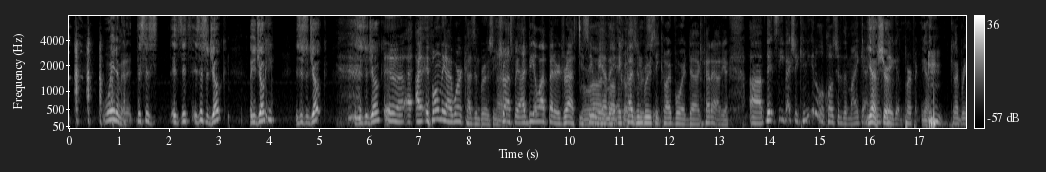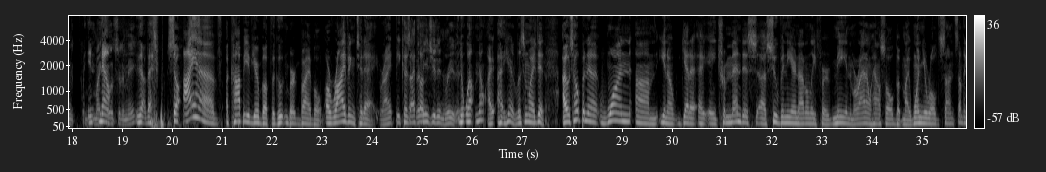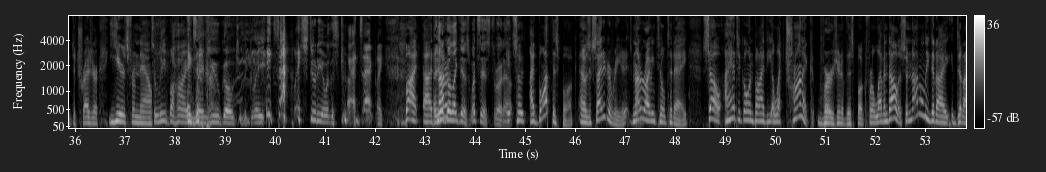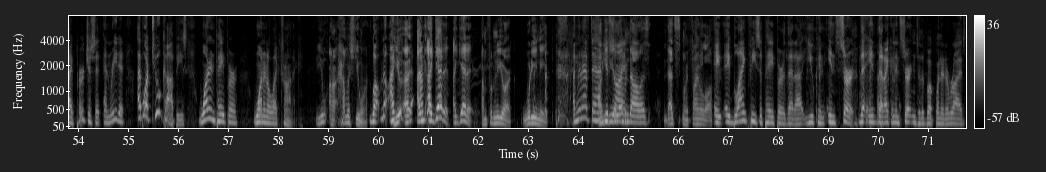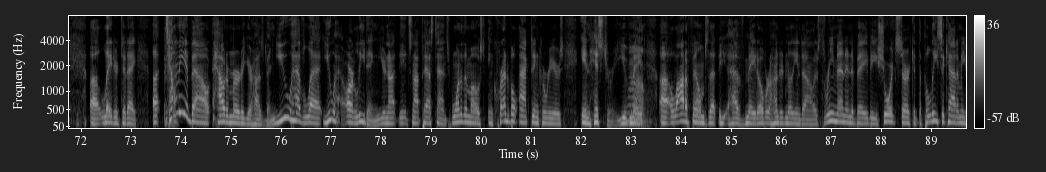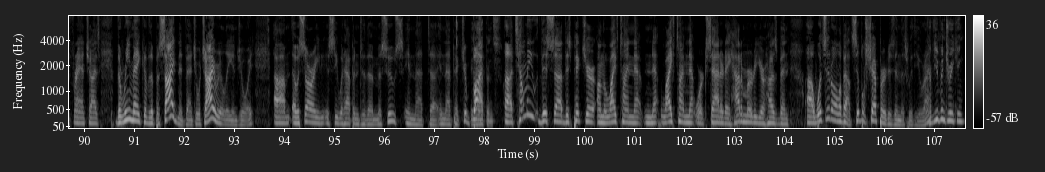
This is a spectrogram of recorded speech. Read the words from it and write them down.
Wait a minute. This is is this, is this a joke? Are you joking? Is this a joke? Is this a joke? Uh, I, I, if only I were cousin Brucey. Trust me, I'd be a lot better dressed. You see, Oh, we have a, a Cousin cousin Brucey, Brucey. cardboard uh, cutout here. Uh, Steve, actually, can you get a little closer to the mic? Actually? Yeah, sure. You. Perfect. Yeah. Can I bring the In- mic now- closer to me? No, that's so. I have a copy of your book, the Guttenberg Bible, arriving today, right? Because I That thought that means you didn't read it. No, well, no. I, I here. Listen, to what I did. I was hoping to one, um, you know, get a, a, tremendous uh, souvenir, not only for me and the Morano household, but my one-year-old son, something to treasure years from now. to leave behind Exactly. when you go to the great exactly, studio with the guy. exactly. But uh, And not go a- like this. What's this? Throw it out. it, so I bought this book and I was excited to read it. It's not arriving till today, so I had to go and buy the electronic version of this book for eleven dollars. So not only did I did I purchase it and read it, I bought two copies, one in paper, one in electronic. You are, how much do you want? Well, no, I you, I, I, I get it. I get it. I'm from New York. What do you need? I'm going to have to have I'll give you sign eleven dollars. That's my final offer. A, a blank piece of paper that uh, you can insert that, in, that I can insert into the book when it arrives uh, later today. Uh, tell me about how to murder your husband. You have let you are leading. You're not. It's not past tense. One of the most incredible acting careers in history. You've made uh, a lot of films that have made over a hundred million dollars. Three Men and a Baby, Short Circuit, the Police Academy franchise, the remake of the Poseidon Adventure, which I really enjoyed. Um, I was sorry to see what happened to the masseuse in that uh, in that picture. but happens. Uh, tell me this uh, this picture on the Lifetime net, net, Lifetime Network Saturday. How to Murder Your Husband. Uh, what's it all about? Cybill Shepherd is in this with you, right? Have you been drinking?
